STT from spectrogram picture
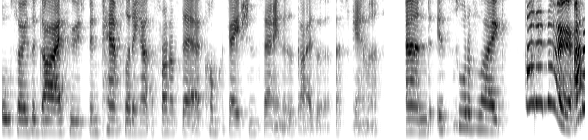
also the guy who's been pamphleting at the front of their congregation saying that the guy's a, a scammer. And it's sort of like, I don't know. I don't know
